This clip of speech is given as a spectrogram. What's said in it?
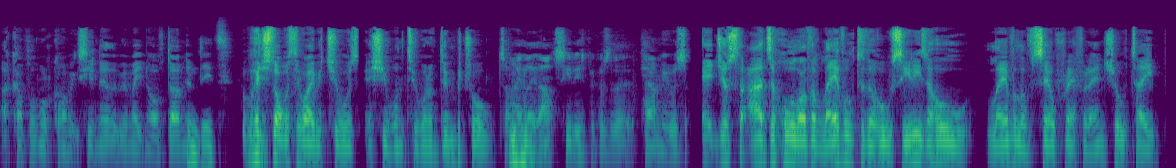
a couple more comics here and there that we might not have done. Indeed. Which is obviously why we chose issue 121 of Doom Patrol to Mm-hmm. highlight that series because of the cameos. It just adds a whole other level to the whole series, a whole level of self referential type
